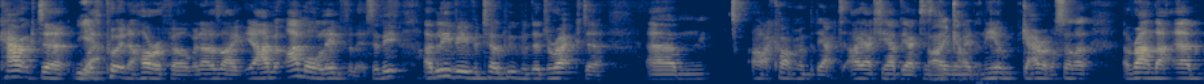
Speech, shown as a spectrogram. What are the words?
character Yeah. was put in a horror film, and I was like, yeah, I'm, I'm all in for this. And he, I believe he even Tobe Hooper, the director, um, oh, I can't remember the actor. I actually had the actor's I name in my can't head, Neil Garrett or something. Like, Around that, um,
